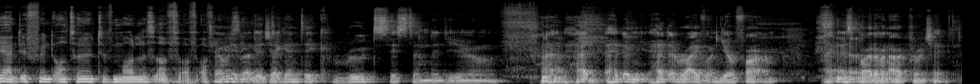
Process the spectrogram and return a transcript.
yeah, different alternative models of, of, of Tell me about the gigantic root system that you had, had, had, had arrive on your farm uh, as yeah. part of an art project.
